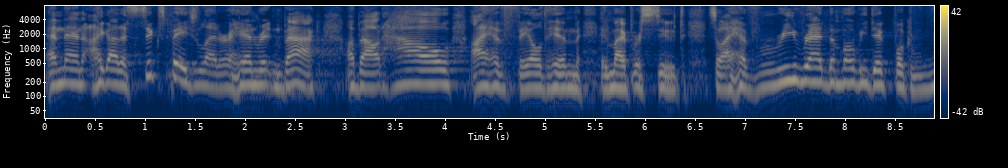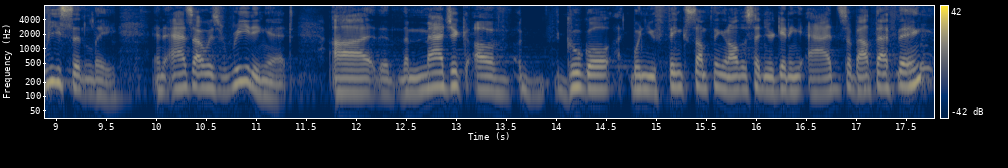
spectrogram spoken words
And then I got a six page letter handwritten back about how I have failed him in my pursuit. So I have reread the Moby Dick book recently, and as I was reading it, uh, the, the, magic of Google when you think something and all of a sudden you're getting ads about that thing.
